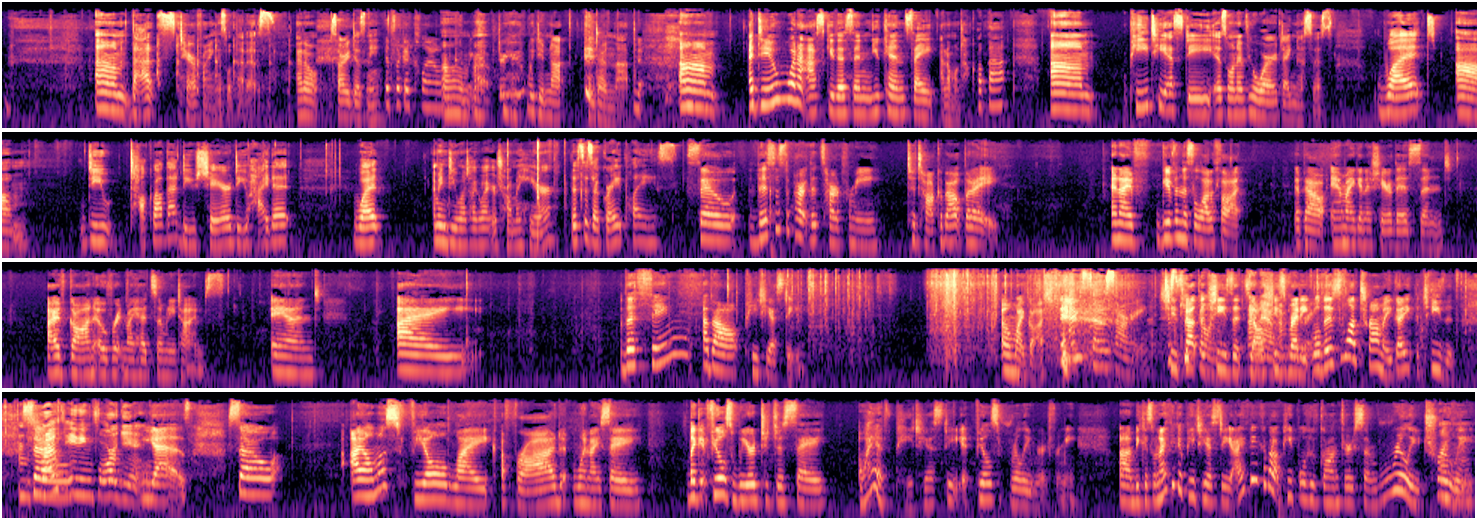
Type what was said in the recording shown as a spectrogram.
Um, that's terrifying, is what that is. I don't. Sorry, Disney. it's like a clown coming after you. We do not condone that. No. Um, I do want to ask you this, and you can say I don't want to talk about that. Um, PTSD is one of your diagnoses. What um, do you talk about that? Do you share? Do you hide it? What? I mean, do you want to talk about your trauma here? This is a great place. So this is the part that's hard for me to talk about, but I and I've given this a lot of thought about am I going to share this and I've gone over it in my head so many times. And I the thing about PTSD Oh my gosh. I'm so sorry. She's got the Cheez Its, y'all. She's ready. Well, there's a lot of trauma. You gotta eat the Cheez Its. I'm So- just eating for you. Yes. So I almost feel like a fraud when I say, like, it feels weird to just say, oh, I have PTSD. It feels really weird for me. Um, because when I think of PTSD, I think about people who've gone through some really, truly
